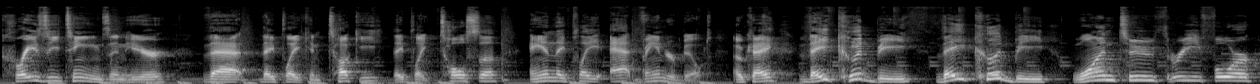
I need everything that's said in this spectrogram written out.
crazy teams in here that they play Kentucky, they play Tulsa, and they play at Vanderbilt. Okay. They could be, they could be one, two, three, four,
